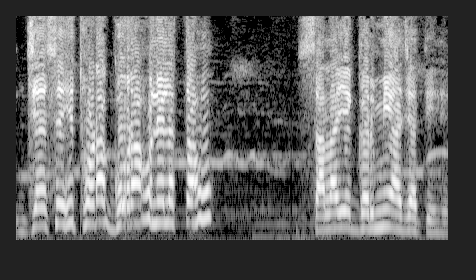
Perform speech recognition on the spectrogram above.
जैसे ही थोड़ा गोरा होने लगता हूँ साला ये गर्मी आ जाती है।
